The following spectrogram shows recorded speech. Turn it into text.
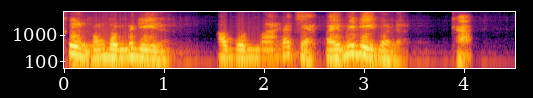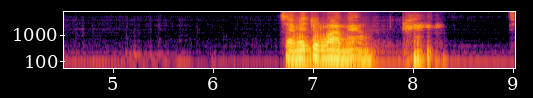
คลื่นของบุญไม่ดีเหรอเอาบุญมาแล้วแจกไปไม่ดีกว่าเหรอครับใช่ไหมจุว่าไหมเอาท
